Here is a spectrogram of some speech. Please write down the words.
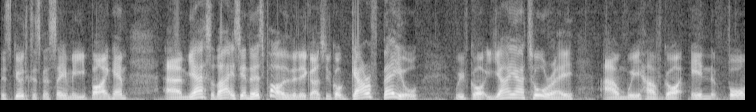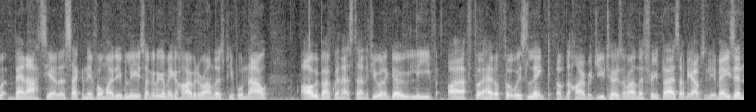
is good because it's going to save me buying him. Um, yeah, so that is the end of this part of the video, guys. We've got Gareth Bale, we've got Yaya Toure, and we have got Inform Benatia, the second Inform, I do believe. So I'm going to go make a hybrid around those people now. I'll be back when that's done. If you want to go leave a Futhead or Futwiz link of the hybrid you chose around those three players, that'd be absolutely amazing.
